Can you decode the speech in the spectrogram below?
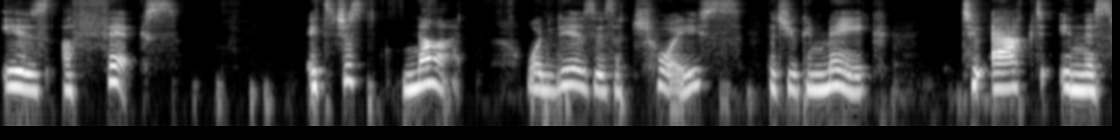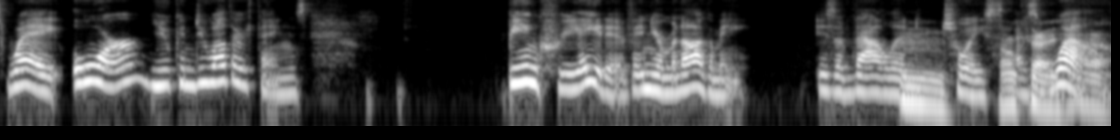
is a fix. It's just not. What it is is a choice that you can make to act in this way or you can do other things being creative in your monogamy is a valid Mm, choice as well yeah.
